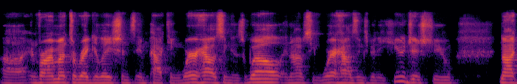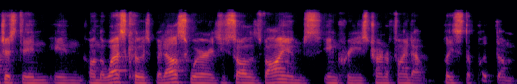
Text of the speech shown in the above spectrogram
uh, environmental regulations impacting warehousing as well. And obviously, warehousing has been a huge issue, not just in in on the West Coast, but elsewhere. As you saw those volumes increase, trying to find out places to put them,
